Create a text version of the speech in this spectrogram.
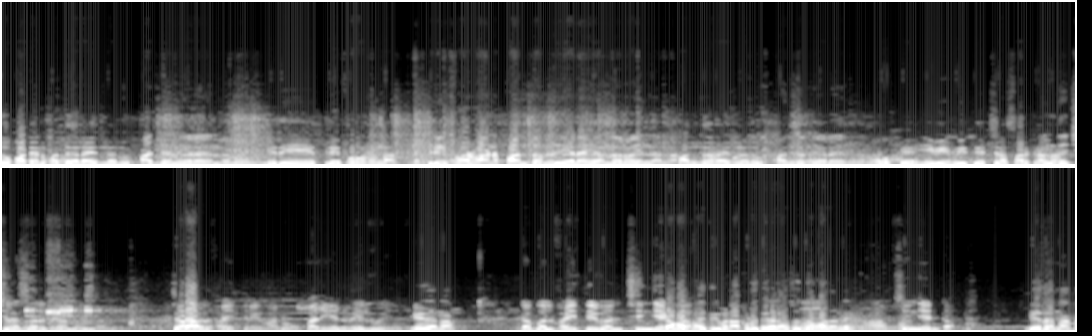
సూపర్ టెన్ పద్దెనిమిది ఐదు వందలు. పద్దెనిమిది వేల ఐదు వందలు ఇది త్రీ ఫోర్ వన్ అన్న? త్రీ ఫోర్ వన్ పంతొమ్మిది వేల ఐదు వందలు పోయిందన్న. పంతొమ్మిది ఐదు వందలు. పంతొమ్మిది వేల ఐదు వందలు ఓకే ఇవి మీరు తెచ్చిన సరుకు తెచ్చిన సరుకు అన్న. చాలా- ఫైవ్ త్రీ వన్ పదిహేను వేలు ఏదన్నా? Double five three one Syngenta. Double five three one. అక్కడ ఉంది కదా చూద్దాం కదండి సింజెంటా. ఏదన్నా?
